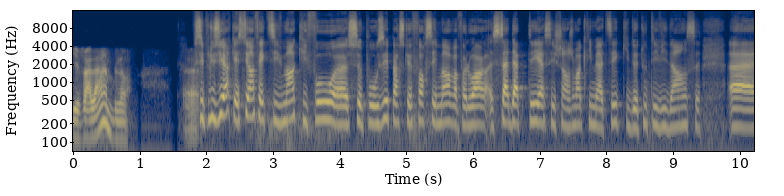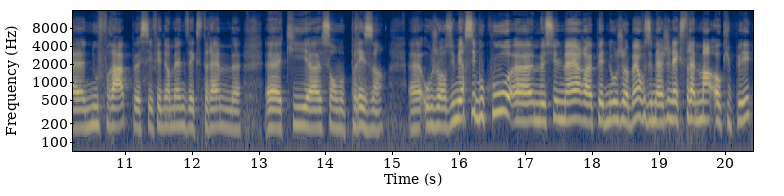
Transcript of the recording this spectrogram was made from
est valable. Euh, c'est plusieurs questions, effectivement, qu'il faut euh, se poser parce que forcément, il va falloir s'adapter à ces changements climatiques qui, de toute évidence, euh, nous frappent, ces phénomènes extrêmes qui sont présents. aujourd'hui. Merci beaucoup, Monsieur le maire Pedneau-Jobin. On vous imagine extrêmement occupé,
